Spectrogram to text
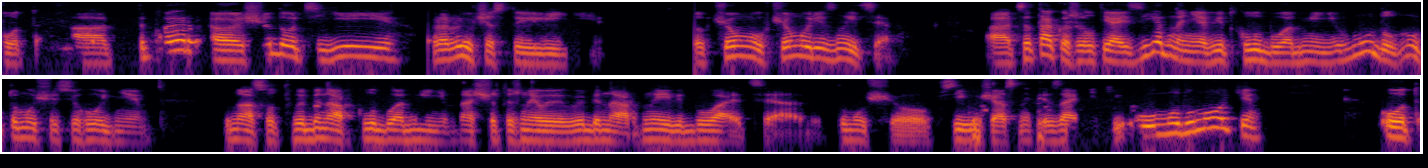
От а тепер е, щодо цієї проривчастої лінії, то в чому в чому різниця? А це також LTI з'єднання від клубу адмінів Moodle, ну тому що сьогодні у нас от вебінар клубу адмінів, наш щотижневий вебінар не відбувається, тому що всі учасники зайняті у Moodle Note. От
